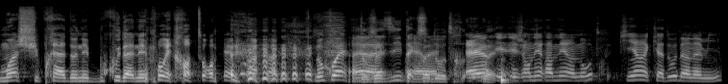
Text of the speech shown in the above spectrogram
moi, je suis prêt à donner beaucoup d'années pour y retourner. Donc ouais. Donc vas-y, t'as quoi ouais. d'autre et et j'en ai ramené un autre qui est un cadeau d'un ami.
